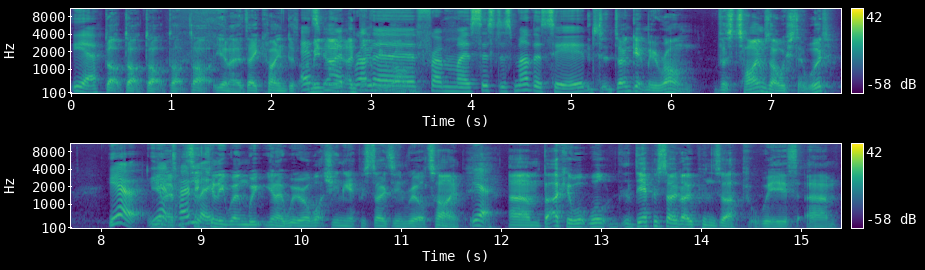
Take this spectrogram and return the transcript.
Yeah. Dot dot dot dot dot. You know, they kind of. As I mean, my and- and don't me brother wrong. from my sister's mother said, Don't get me wrong. There's times I wish they would. yeah, You yeah, know, totally. particularly when we, you know, we were watching the episodes in real time. Yeah. Um, but okay, well, well, the episode opens up with um,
